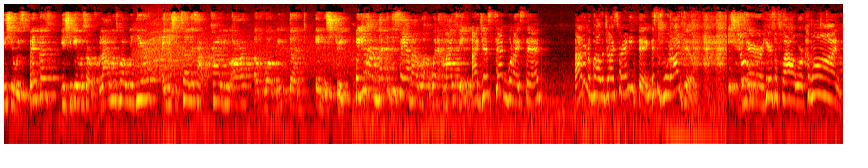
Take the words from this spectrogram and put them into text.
You should respect us. You should give us our flowers while we're here, and you should tell us how proud you are of what we've done in the street. But you have nothing to say about what, what my feelings. I just said what I said. I don't apologize for anything. This is what I do. It's true. Here, here's a flower. Come on.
